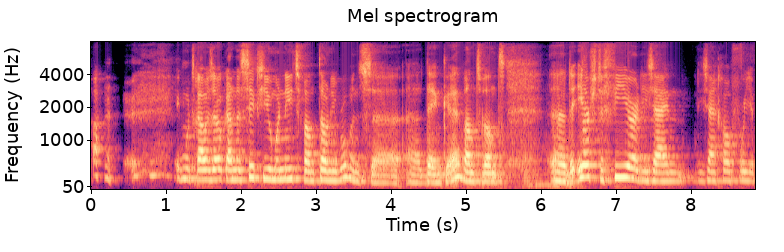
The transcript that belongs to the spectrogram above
ik moet trouwens ook aan de Six Human Needs van Tony Robbins eh, eh, denken. Want, want eh, de eerste vier die zijn, die zijn gewoon voor je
